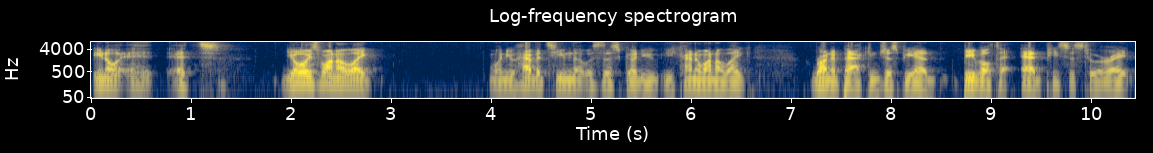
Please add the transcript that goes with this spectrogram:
you know, it, it's you always want to like when you have a team that was this good, you you kind of want to like run it back and just be add, be able to add pieces to it, right?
